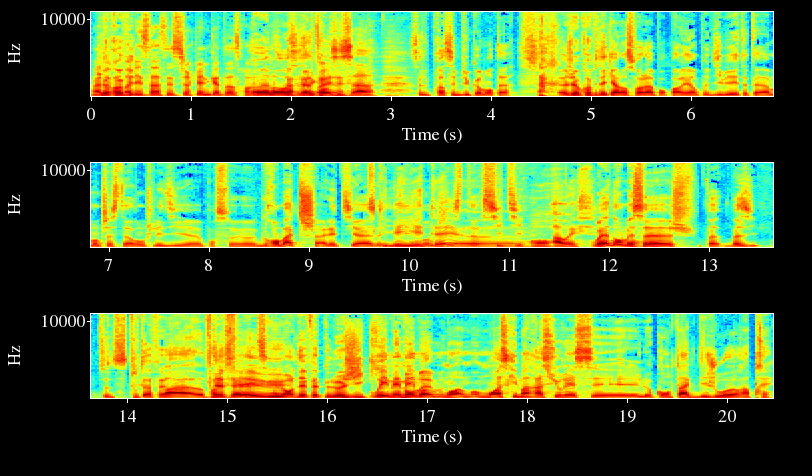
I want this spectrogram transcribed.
Ouais, quand on dit ça, c'est sûr qu'il y a une catastrophe. Ah non, c'est Ouais, c'est ça. c'est le principe du commentaire. Euh, je vais profiter qu'Alain soit là pour parler un peu d'IB. Tu étais à Manchester, donc je l'ai dit, euh, pour ce grand match à l'Etihad. IB, était. Manchester euh, City. Oh. Ah ouais. Ouais, non, mais c'est. je- va- Vas-y, c'est tout à fait. Bah, enfin, défaite, eu- alors défaite logique. Oui, mais quand même, même. Moi, moi, ce qui m'a rassuré, c'est le contact des joueurs après.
